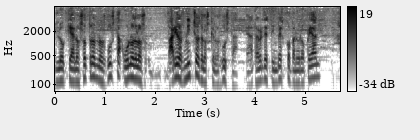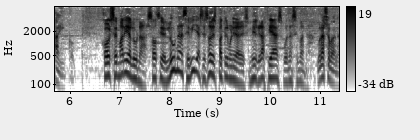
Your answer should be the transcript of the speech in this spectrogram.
lo que a nosotros nos gusta, uno de los varios nichos de los que nos gusta, a través de este Invesco Pan-European High Income. José María Luna, socio de Luna Sevilla Asesores Patrimoniales. Mil gracias, buena semana. Buena semana.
